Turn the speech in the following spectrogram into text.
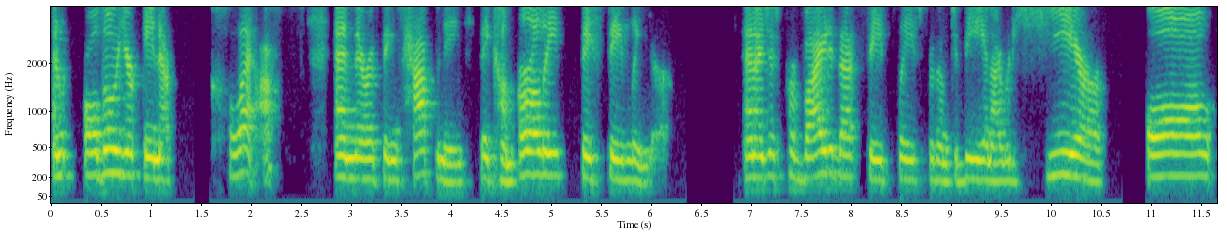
And although you're in a class and there are things happening, they come early, they stay later. And I just provided that safe place for them to be. And I would hear all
